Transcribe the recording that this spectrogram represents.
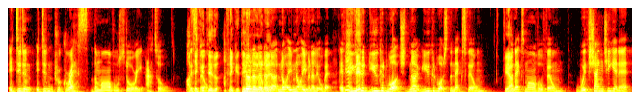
It didn't it didn't progress the Marvel story at all. I think film. it did. I think it did. No, no, no, no, no, not not even a little bit. If Yeah, you could, you could watch. No, you could watch the next film, Yeah. the next Marvel film with Shang Chi in it,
